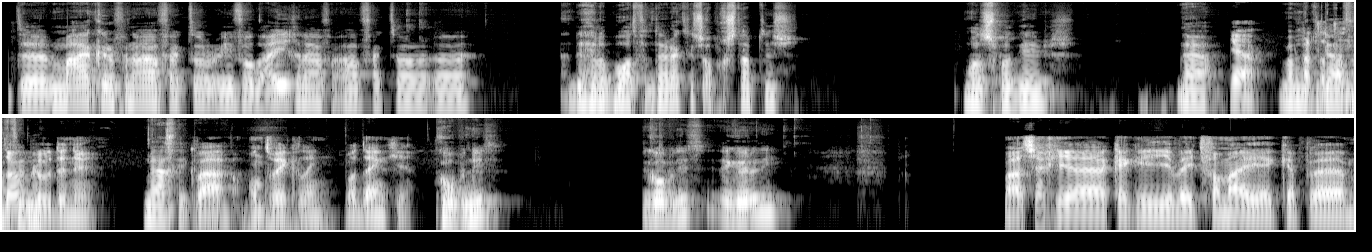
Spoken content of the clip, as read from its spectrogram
de maker van A-Factor, in ieder geval de eigenaar van A-Factor, de hele board van directors opgestapt is. Motorsport Games. Nou ja, ja. gaat dat dan doodbloeden nu? Ja, geen, Qua ontwikkeling, wat denk je? Ik hoop het niet. Ik hoop het niet, ik weet het niet. Maar zeg je, kijk, je weet van mij, ik heb uh,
